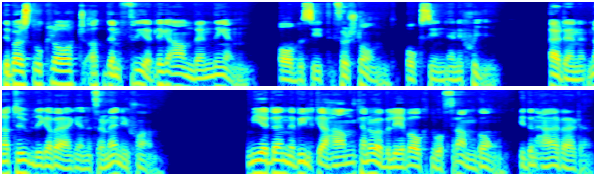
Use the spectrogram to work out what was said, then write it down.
Det bör stå klart att den fredliga användningen av sitt förstånd och sin energi är den naturliga vägen för människan. Medlen med vilka han kan överleva och nå framgång i den här världen.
